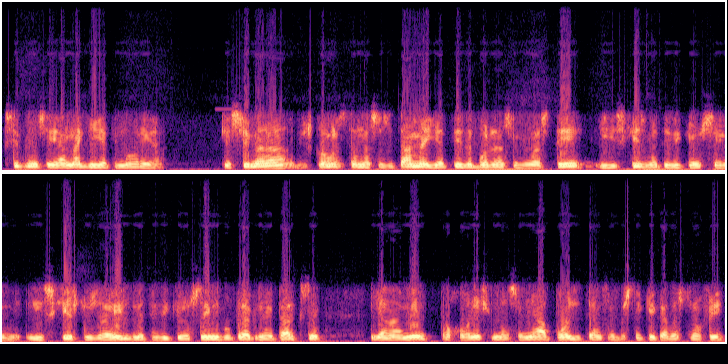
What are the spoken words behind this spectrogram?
ξύπνησε η ανάγκη για τιμωρία. Και σήμερα βρισκόμαστε να συζητάμε γιατί δεν μπορεί να συμβιβαστεί η ισχύ με τη δικαιοσύνη. Η ισχύ του Ισραήλ με τη δικαιοσύνη που πρέπει να υπάρξει για να μην προχωρήσουμε σε μια απόλυτη ανθρωπιστική καταστροφή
